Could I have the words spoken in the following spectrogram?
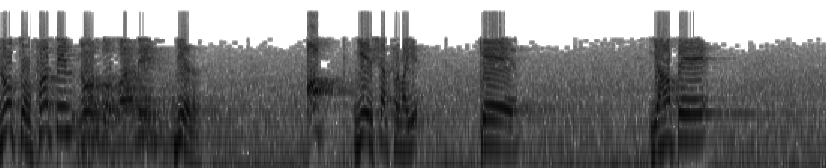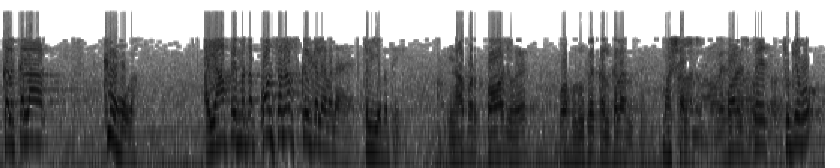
نو تو فاتن نو تو فاتن جی حضرت. آپ یہ ارشاد فرمائیے کہ یہاں پہ کلکلا کیوں ہوگا؟ اور یہاں پہ مطلب کون سا لفظ کلکلے والا ہے؟ چلیے بتائیے۔ یہاں پر پا جو ہے وہ حروف کلکلا میں سے۔ ماشاء اللہ اور اس پہ چونکہ وہ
